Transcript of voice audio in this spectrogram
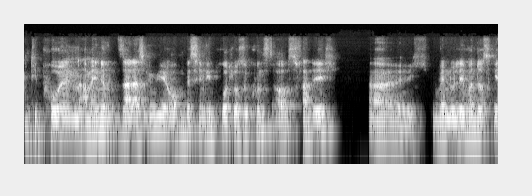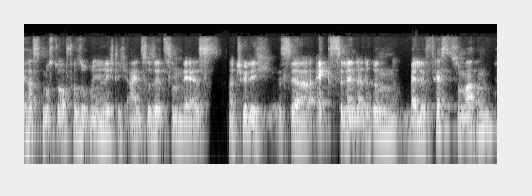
die Polen, am Ende sah das irgendwie auch ein bisschen wie brotlose Kunst aus, fand ich. Äh, ich, wenn du Lewandowski hast, musst du auch versuchen, ihn richtig einzusetzen. Und er ist natürlich ist er exzellent darin, Bälle festzumachen.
